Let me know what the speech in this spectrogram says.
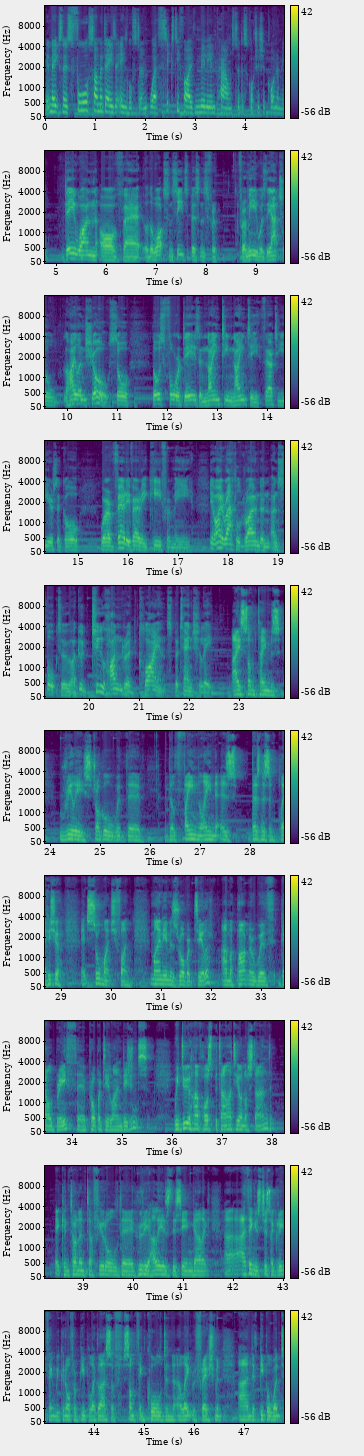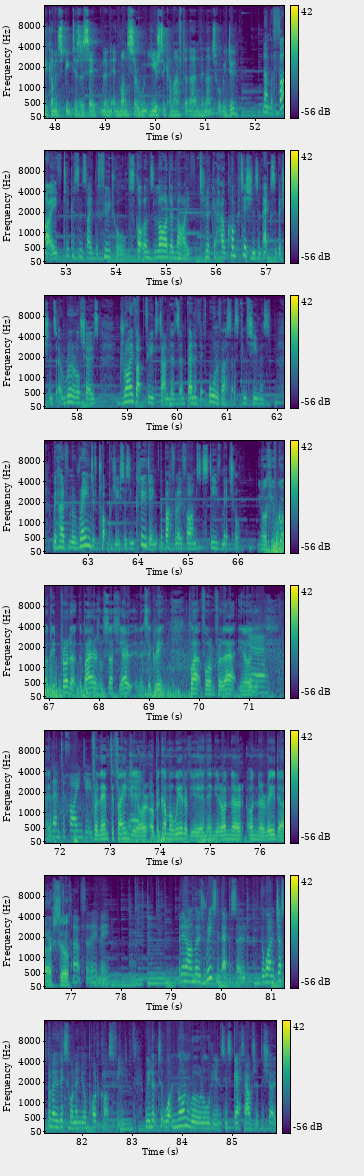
It makes those four summer days at Ingliston worth £65 million to the Scottish economy. day one of uh, the Watson Seeds business for for me was the actual Highland show. So those four days in 1990, 30 years ago, were very, very key for me. You know, I rattled round and, and spoke to a good 200 clients potentially. I sometimes really struggle with the the fine line that is business and pleasure. It's so much fun. My name is Robert Taylor. I'm a partner with Galbraith uh, Property Land Agents. We do have hospitality on our stand. It can turn into a few old uh, huriali, as they say in Gaelic. Uh, I think it's just a great thing. We can offer people a glass of something cold and a light refreshment. And if people want to come and speak to us, as I said, in, in months or years to come after that, then that's what we do. Number 5 took us inside the food hall, Scotland's larder live, to look at how competitions and exhibitions at rural shows drive up food standards and benefit all of us as consumers. We heard from a range of top producers, including the Buffalo Farm's Steve Mitchell. You know, if you've got a good product, the buyers will suss you out, and it's a great platform for that. You know, yeah, for them to find you. For them to find Yeah. you or, or become aware of you, and then you're on their on their radar. So Absolutely. And in our most recent episode, the one just below this one in your podcast feed, we looked at what non rural audiences get out of the show.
